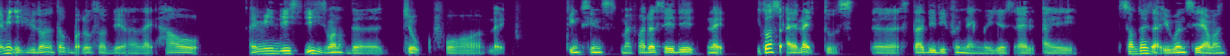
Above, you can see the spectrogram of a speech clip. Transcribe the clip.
I mean, if you don't want to talk about those subjects, uh, like how, I mean, this this is one of the joke for like things since my father said it. Like because I like to uh, study different languages. I I sometimes I even say I want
